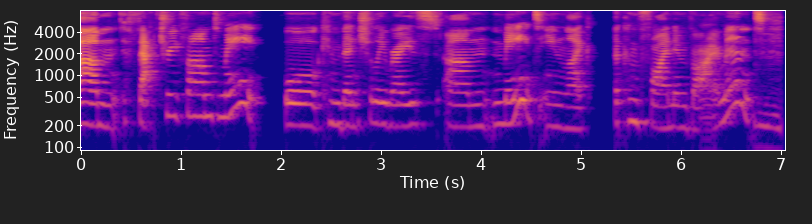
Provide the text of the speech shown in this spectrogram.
um, factory farmed meat or conventionally raised um, meat in like a confined environment, Mm.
